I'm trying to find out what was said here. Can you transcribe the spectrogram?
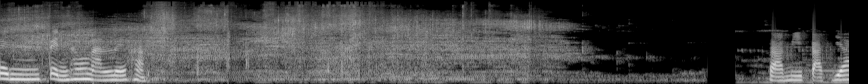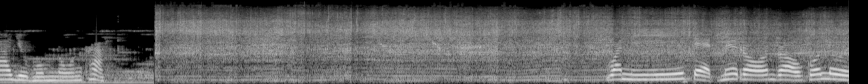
เป็นเป็นทั้งนั้นเลยค่ะ สามีตัดหญ้าอยู่มุมโน้นค่ะ วันนี้แดดไม่ร้อนเราก็เลย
